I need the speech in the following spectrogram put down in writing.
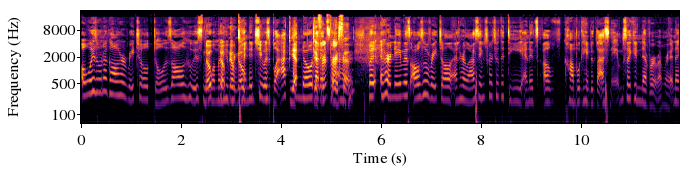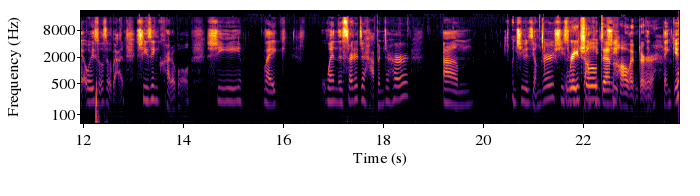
always want to call her Rachel Dolezal, who is the Nope, woman nope, who nope, pretended she was black. Yeah, I know that it's not her. person. But her name is also Rachel, and her last name starts with a D, and it's a complicated last name, so I can never remember it, and I always feel so bad. She's incredible. She, like, when this started to happen to her, um, when she was younger, she Rachel docu- Den she- Hollander. Thank you.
